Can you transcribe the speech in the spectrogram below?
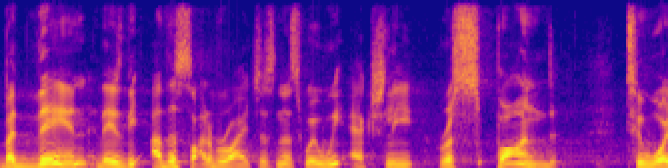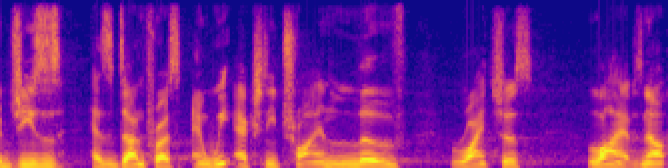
But then there's the other side of righteousness where we actually respond to what Jesus has done for us and we actually try and live righteous lives. Now,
